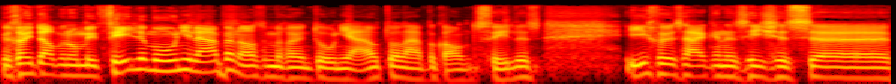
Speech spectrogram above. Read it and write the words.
Wir können aber noch mit vielem ohne leben, also wir können ohne Auto leben, ganz vieles. Ich würde sagen, es ist ein, äh,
